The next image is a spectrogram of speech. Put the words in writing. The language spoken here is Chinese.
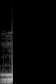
见。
